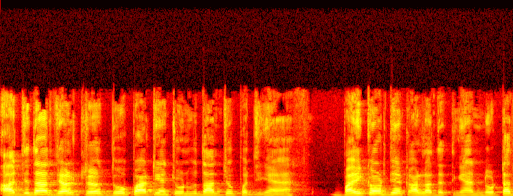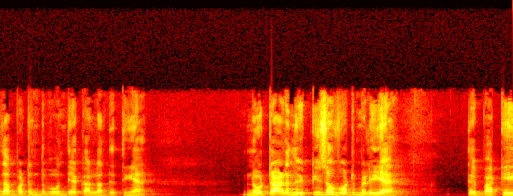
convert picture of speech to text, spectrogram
ਅੱਜ ਦਾ ਰਿਜ਼ਲਟ ਦੋ ਪਾਰਟੀਆਂ ਚੋਣ ਮੈਦਾਨ ਚੋਂ ਭੱਜੀਆਂ। ਬਾਈਕਾਟ ਦੀਆਂ ਕਾਲਾਂ ਦਿੱਤੀਆਂ ਨੋਟਾਂ ਦਾ ਬਟਨ ਦਬਾਉਣ ਦੀਆਂ ਕਾਲਾਂ ਦਿੱਤੀਆਂ। ਨੋਟਾਂ ਵਾਲਿਆਂ ਨੂੰ 2100 ਵੋਟ ਮਿਲੀ ਹੈ ਤੇ ਬਾਕੀ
